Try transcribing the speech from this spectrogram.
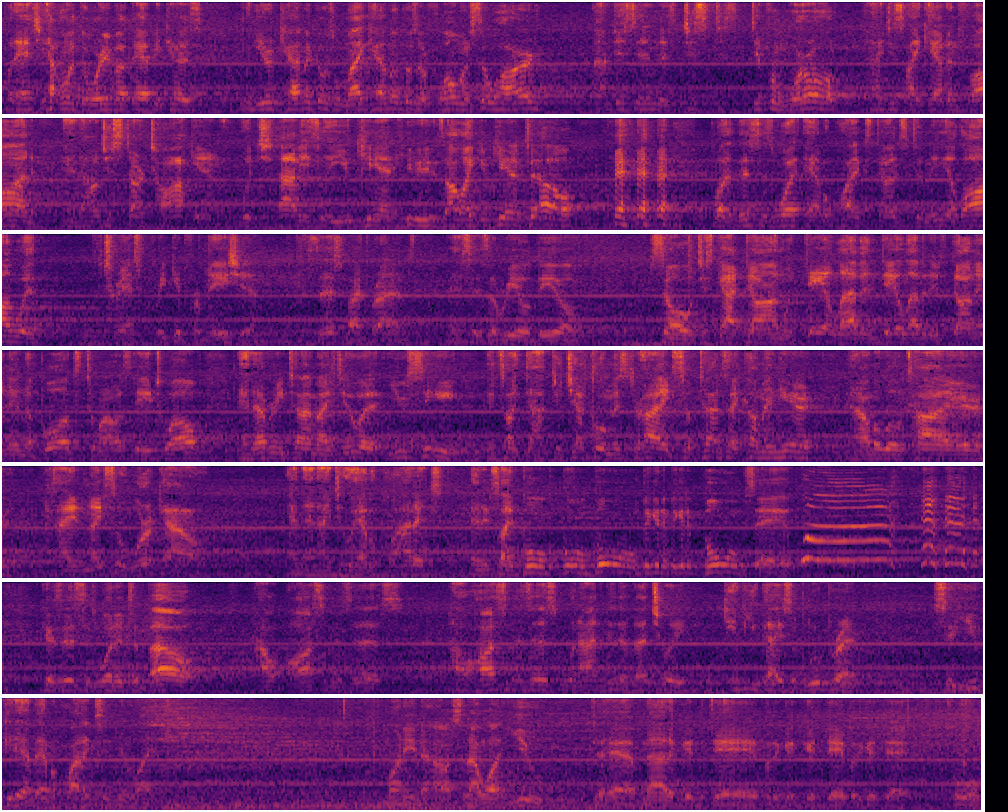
But actually, I won't have to worry about that because when your chemicals, when my chemicals are flowing so hard, I'm just in this just, just different world and I just like having fun and I'll just start talking, which obviously you can't, it's not like you can't tell. but this is what Aquatics does to me along with the trans freak information because this, my friends, this is a real deal. So just got done with day 11. Day 11 is done and in the books. Tomorrow's day 12. And every time I do it, you see, it's like Dr. Jekyll Mr. Hyde. Sometimes I come in here and I'm a little tired because I had a nice little workout. And then I do have aquatics. And it's like boom, boom, boom, biggity, biggity, boom. Say, what? Because this is what it's about. How awesome is this? How awesome is this when I'm going to eventually give you guys a blueprint so you could have aquatics in your life. Money in the house. And I want you to have not a good day, but a good, good day, but a good day. Boom.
